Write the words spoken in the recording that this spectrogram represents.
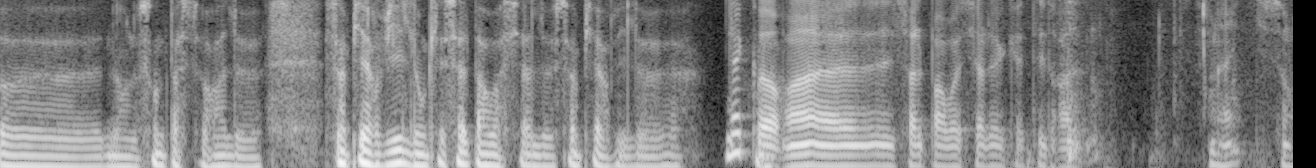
euh, dans le centre pastoral de Saint-Pierreville, donc les salles paroissiales de Saint-Pierreville. Euh, D'accord, hein, les salles paroissiales de la cathédrale. Ouais, qui sont...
